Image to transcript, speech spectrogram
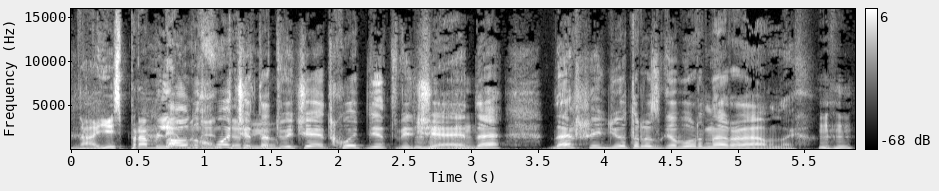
Да, есть проблемы. А он хочет, интервью. отвечает, хоть не отвечает, Мгм. да. Дальше идет разговор на равных. Мгм.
